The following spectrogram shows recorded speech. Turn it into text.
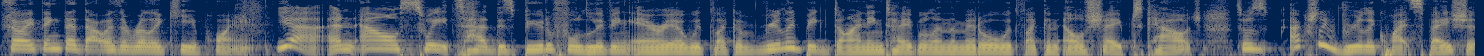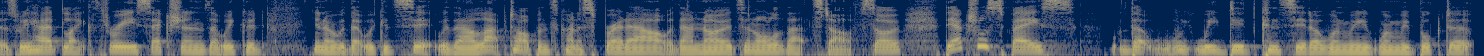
So I think that that was a really key point. Yeah, and our suites had this beautiful living area with like a really big dining table in the middle with like an L shaped couch. So it was actually really quite spacious. We had like three sections that we could, you know, that we could sit with our laptop and kind of spread out with our notes and all of that stuff. So the actual space that we, we did consider when we when we booked it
